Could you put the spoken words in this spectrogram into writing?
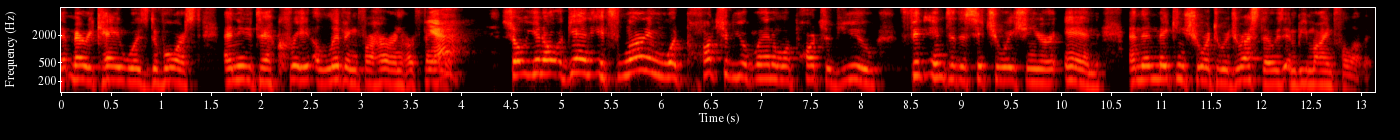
that Mary Kay was divorced and needed to create a living for her and her family. Yeah. So, you know, again, it's learning what parts of your brand and what parts of you fit into the situation you're in, and then making sure to address those and be mindful of it.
